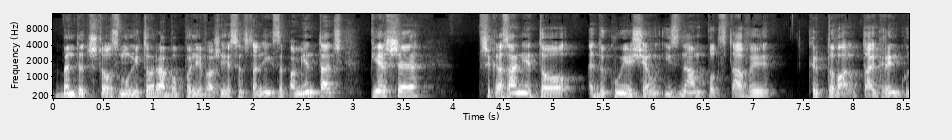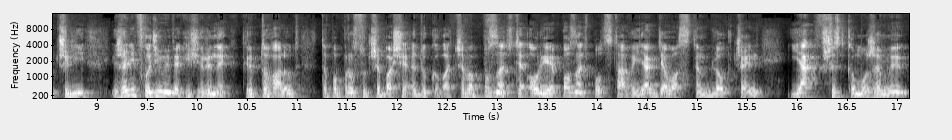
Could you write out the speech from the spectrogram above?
Będę czytał z monitora, bo ponieważ nie jestem w stanie ich zapamiętać. Pierwsze przykazanie to edukuję się i znam podstawy kryptowalut, tak, rynku. Czyli jeżeli wchodzimy w jakiś rynek kryptowalut, to po prostu trzeba się edukować. Trzeba poznać teorię, poznać podstawy, jak działa system blockchain, jak wszystko możemy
